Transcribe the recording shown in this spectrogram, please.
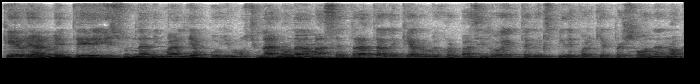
que realmente es un animal de apoyo emocional. No nada más se trata de que a lo mejor pase y lo, te lo expide cualquier persona, ¿no?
